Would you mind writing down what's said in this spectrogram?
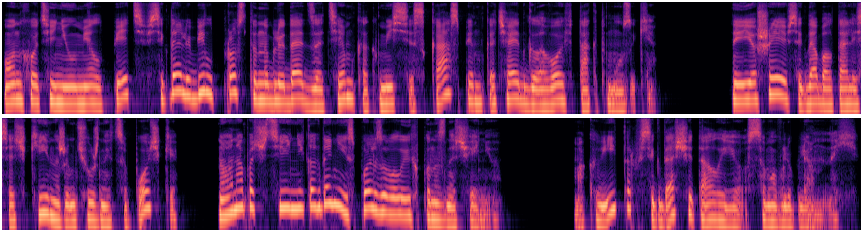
Он хоть и не умел петь, всегда любил просто наблюдать за тем, как миссис Каспин качает головой в такт музыки. На ее шее всегда болтались очки на жемчужной цепочке, но она почти никогда не использовала их по назначению. Маквитер всегда считал ее самовлюбленной.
